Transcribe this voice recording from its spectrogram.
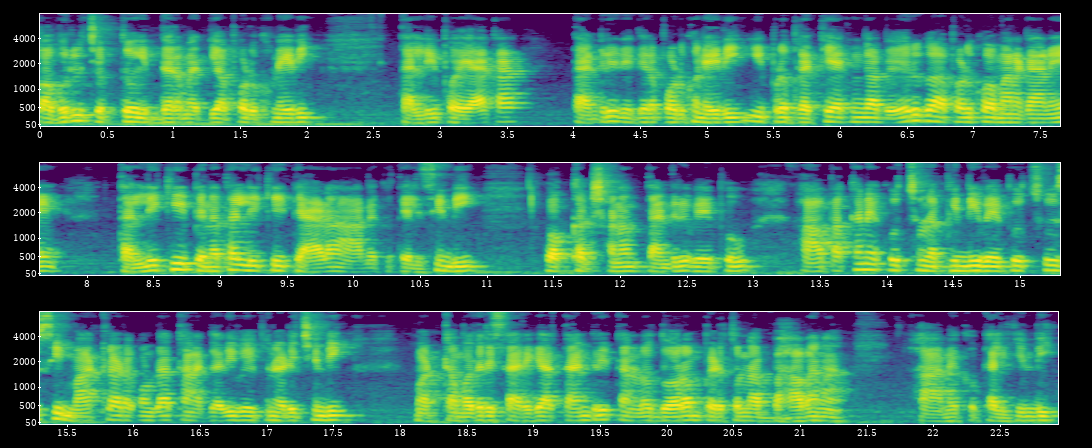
కబుర్లు చెప్తూ ఇద్దరి మధ్య పడుకునేది. తల్లి పోయాక తండ్రి దగ్గర పడుకునేది. ఇప్పుడు ప్రత్యేకంగా వేరుగా పడుకోమనగానే తల్లికి పినతల్లికి తేడా ఆమెకు తెలిసింది. ఒక్క క్షణం తండ్రి వైపు ఆ పక్కనే కూర్చున్న పిన్ని వైపు చూసి మాట్లాడకుండా తన గది వైపు నడిచింది. మొట్టమొదటిసారిగా తండ్రి తనను దూరం పెడుతున్న భావన ఆమెకు కలిగింది.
